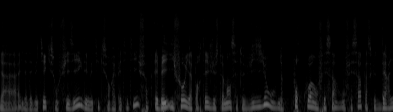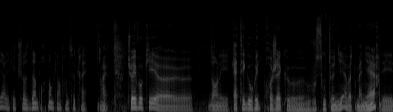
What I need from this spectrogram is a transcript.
Il y, a, il y a des métiers qui sont physiques, des métiers qui sont répétitifs. Et eh bien, il faut y apporter justement cette vision de pourquoi on fait ça. On fait ça parce que derrière, il y a quelque chose d'important qui est en train de se créer. Ouais. Tu as évoqué euh, dans les catégories de projets que vous souteniez à votre manière, des,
